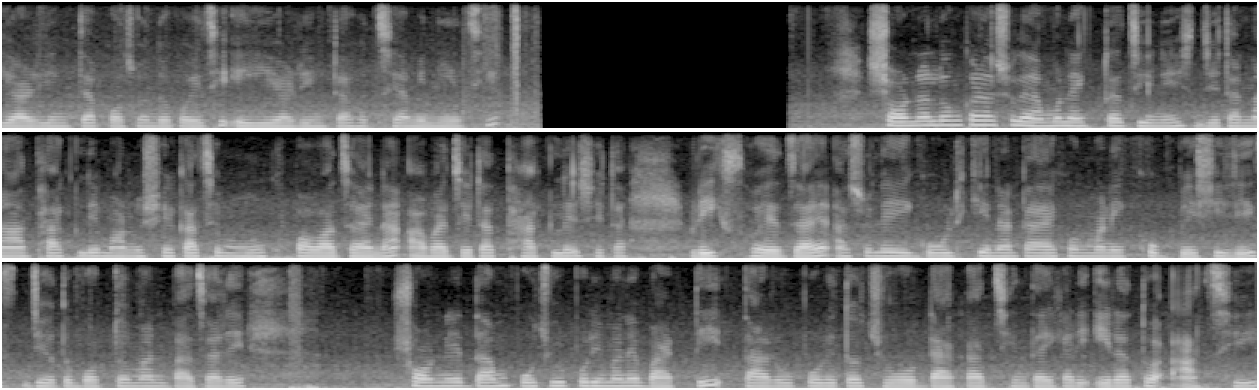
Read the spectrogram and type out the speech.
ইয়াররিংটা পছন্দ করেছি। এই ইয়াররিংটা হচ্ছে আমি নিয়েছি। স্বর্ণালঙ্কার আসলে এমন একটা জিনিস যেটা না থাকলে মানুষের কাছে মুখ পাওয়া যায় না, আবার যেটা থাকলে সেটা রিক্স হয়ে যায়। আসলে এই গোল্ড কেনাটা এখন মানে খুব বেশি রিক্স যেহেতু বর্তমান বাজারে স্বর্ণের দাম প্রচুর পরিমাণে বাড়তি, তার উপরে তো চোর, ডাকাত, ছিনতাইকারী এরা তো আছেই।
